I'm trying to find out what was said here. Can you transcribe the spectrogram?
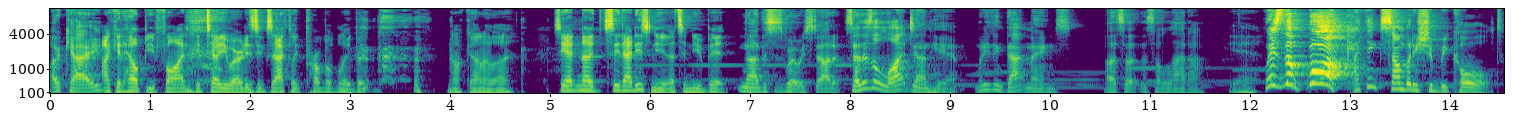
Okay. I could help you find, could tell you where it is exactly, probably, but not gonna though. See, no, see that is new. That's a new bit. no, this is where we started. So there's a light down here. What do you think that means? Oh, that's a that's a ladder. Yeah. Where's the book? I think somebody should be called.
